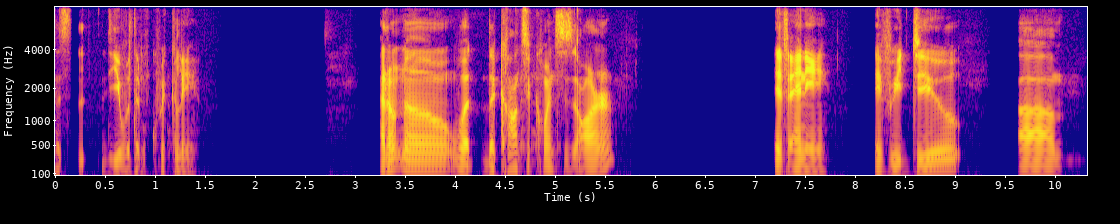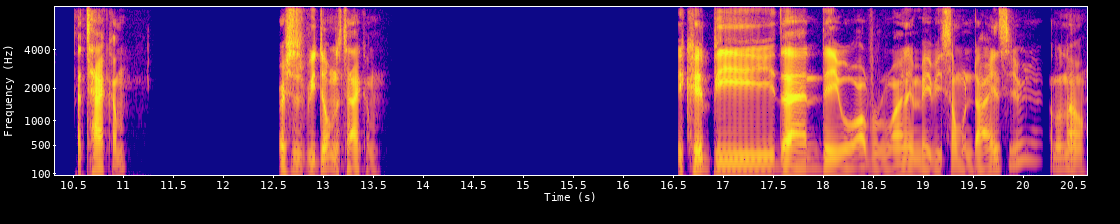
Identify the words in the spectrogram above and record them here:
Let's deal with them quickly. I don't know what the consequences are if any, if we do um, attack them versus we don't attack them. It could be that they will overrun and maybe someone dies here. I don't know.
